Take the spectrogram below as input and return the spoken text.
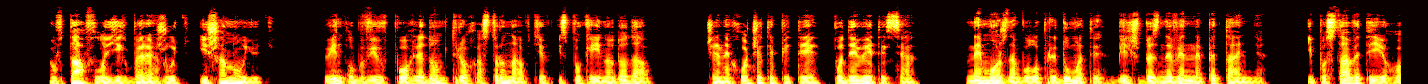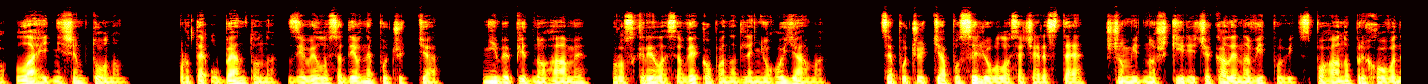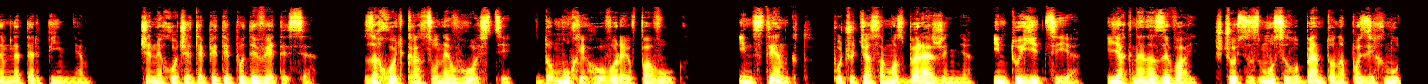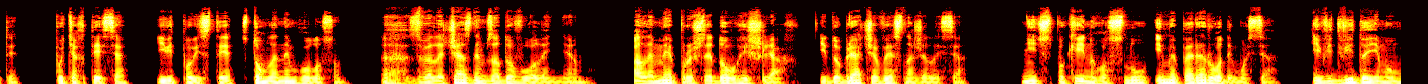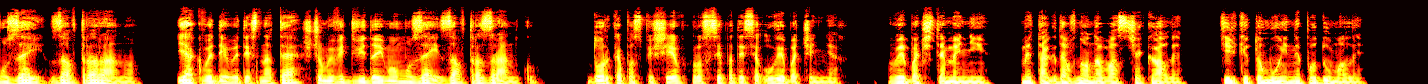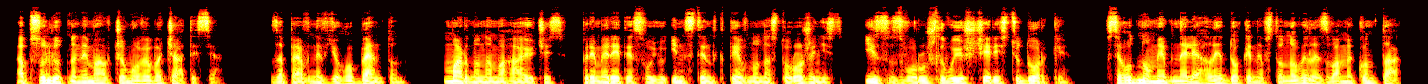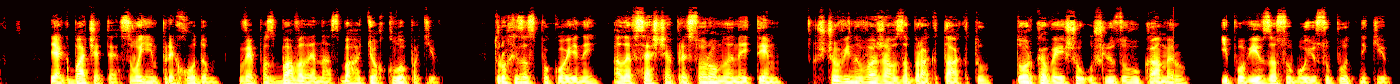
в тафло їх бережуть і шанують. Він обвів поглядом трьох астронавтів і спокійно додав Чи не хочете піти подивитися? Не можна було придумати більш безневинне питання і поставити його лагіднішим тоном. Проте у Бентона з'явилося дивне почуття, ніби під ногами розкрилася викопана для нього яма. Це почуття посилювалося через те, що мідношкірі чекали на відповідь з погано прихованим нетерпінням. Чи не хочете піти подивитися? Заходь, красуне, в гості, до мухи говорив павук. Інстинкт, почуття самозбереження, інтуїція, як не називай, щось змусило Бентона позіхнути, потягтися і відповісти стомленим голосом. З величезним задоволенням. Але ми пройшли довгий шлях і добряче виснажилися. Ніч спокійного сну, і ми переродимося, і відвідаємо музей завтра рано. Як ви дивитесь на те, що ми відвідаємо музей завтра зранку? Дорка поспішив розсипатися у вибаченнях. Вибачте мені, ми так давно на вас чекали, тільки тому і не подумали. Абсолютно нема в чому вибачатися, запевнив його Бентон, марно намагаючись примирити свою інстинктивну настороженість із зворушливою щирістю Дорки. Все одно ми б не лягли, доки не встановили з вами контакт. Як бачите, своїм приходом ви позбавили нас багатьох клопотів. Трохи заспокоєний, але все ще присоромлений тим, що він вважав за брак такту, Дорка вийшов у шлюзову камеру і повів за собою супутників.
